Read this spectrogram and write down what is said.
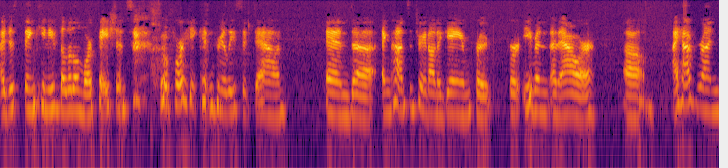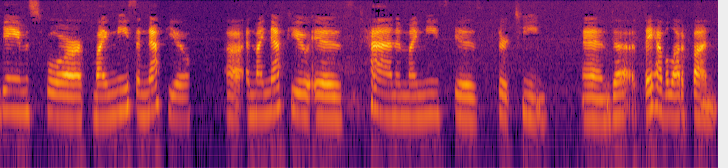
I just think he needs a little more patience before he can really sit down. and uh, and concentrate on a game for for even an hour. Um, I have run games for my niece and nephew, uh, and my nephew is ten and my niece is thirteen, and uh, they have a lot of fun.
